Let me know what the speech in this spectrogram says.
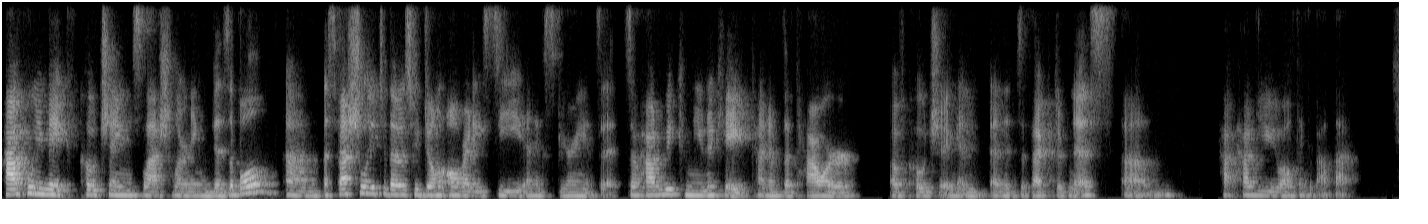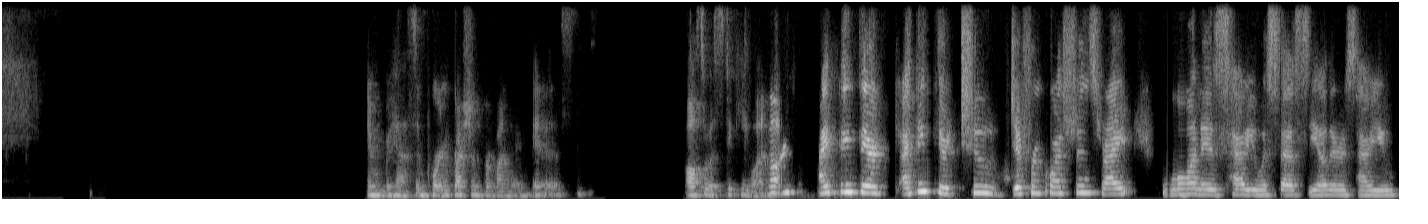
How can we make coaching slash learning visible, um, especially to those who don't already see and experience it? So how do we communicate kind of the power of coaching and, and its effectiveness? Um, how, how do you all think about that? yes, important question for funding. It is also a sticky one. Well, I think they're I think they're two different questions, right? One is how you assess, the other is how you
